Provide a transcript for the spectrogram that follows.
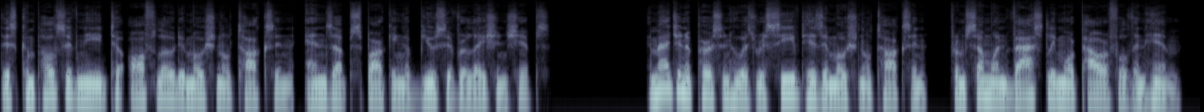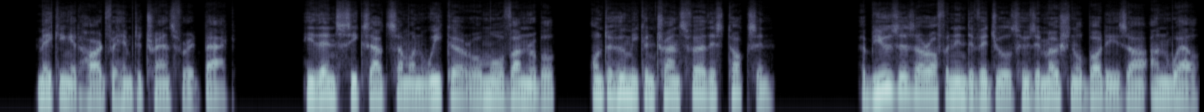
this compulsive need to offload emotional toxin ends up sparking abusive relationships. Imagine a person who has received his emotional toxin from someone vastly more powerful than him, making it hard for him to transfer it back. He then seeks out someone weaker or more vulnerable onto whom he can transfer this toxin. Abusers are often individuals whose emotional bodies are unwell,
